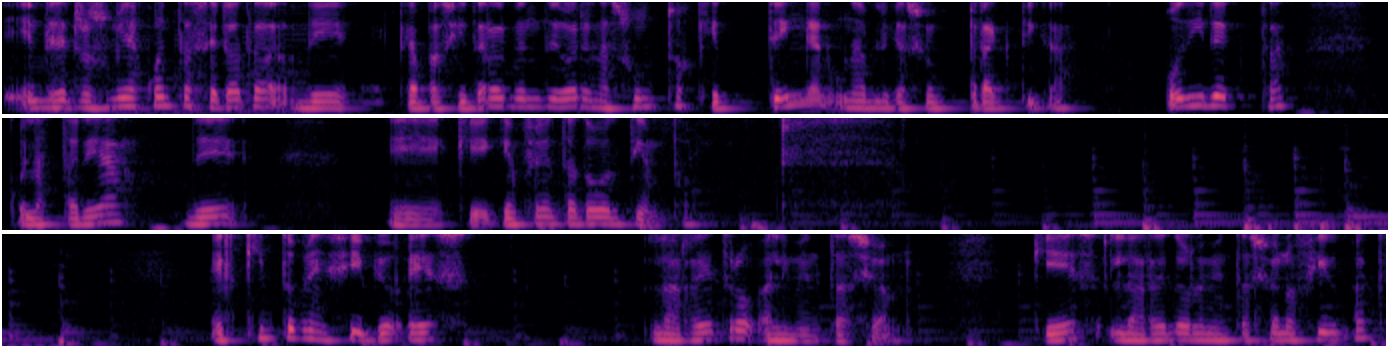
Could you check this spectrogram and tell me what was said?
en resumidas cuentas se trata de capacitar al vendedor en asuntos que tengan una aplicación práctica o directa con las tareas de, eh, que enfrenta todo el tiempo. El quinto principio es la retroalimentación. ¿Qué es la retroalimentación o feedback?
